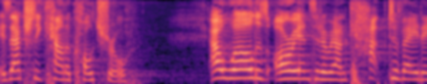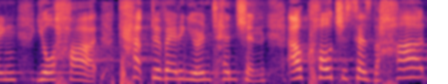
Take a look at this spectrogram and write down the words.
is actually countercultural. Our world is oriented around captivating your heart, captivating your intention. Our culture says the heart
